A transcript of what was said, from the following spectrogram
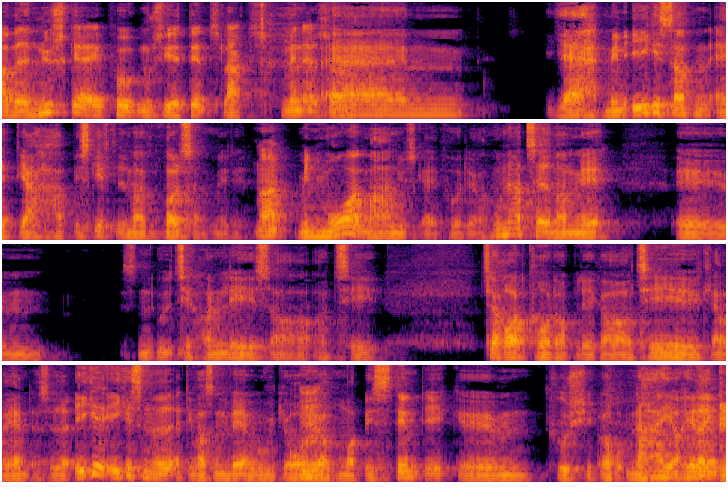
har været nysgerrig på, nu siger jeg den slags, men altså... Um, Ja, men ikke sådan, at jeg har beskæftiget mig voldsomt med det. Nej. Min mor er meget nysgerrig på det, og hun har taget mig med øh, sådan ud til håndlæser og til tarotkortoplægger og til klaverant og så videre. Ikke, ikke sådan noget, at det var sådan hver uge, vi gjorde mm. det, og hun var bestemt ikke... Øh, Pushy. Og, nej, og heller ikke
